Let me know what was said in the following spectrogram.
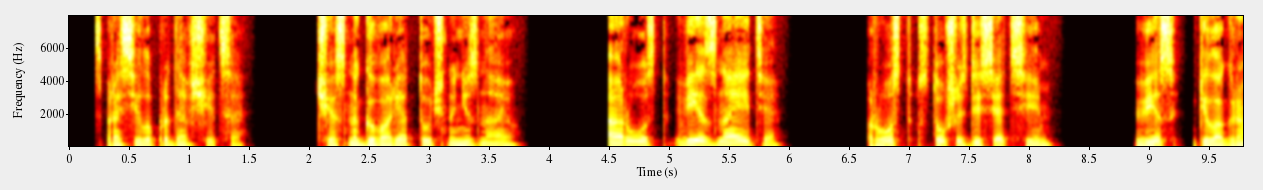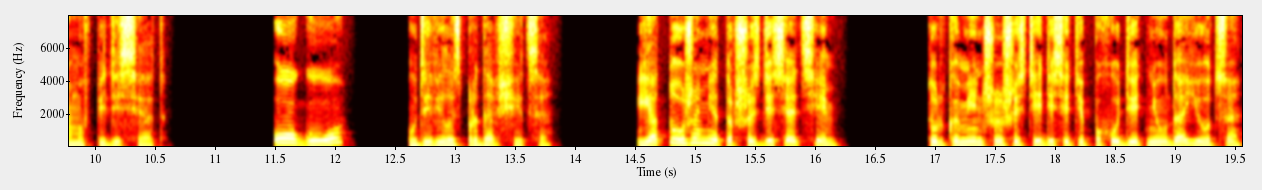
— спросила продавщица. «Честно говоря, точно не знаю». «А рост, вес знаете?» «Рост 167. Вес килограммов 50». «Ого!» — удивилась продавщица. «Я тоже метр шестьдесят семь. Только меньше шестидесяти похудеть не удается.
